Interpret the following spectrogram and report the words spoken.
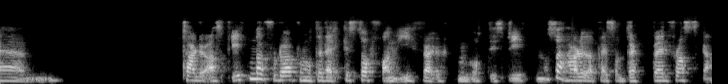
eh, tar du av spriten, da, for da har på en måte virkestoffene ifra urten gått i spriten. Og så har du da på ei sånn drypperflaske.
